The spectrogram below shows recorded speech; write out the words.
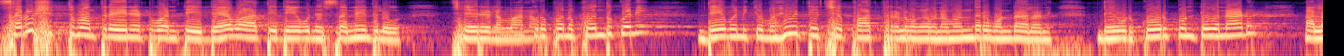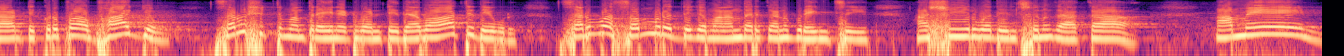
సర్వశక్తిమంతుడైనటువంటి దేవాతి దేవుని సన్నిధిలో చేరిన మన. కృపను పొందుకొని దేవునికి మహిమ తెచ్చే పాత్రలుగా మనమందరం ఉండాలని దేవుడు కోరుకుంటూ ఉన్నాడు. అలాంటి కృపా భాగ్యం సర్వశక్తిమంతుడైనటువంటి దేవాతి దేవుడు సర్వ సమృద్ధిగా మనందరికీ అనుగ్రహించి ఆశీర్వదించునుగాక. ఆమేన్.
